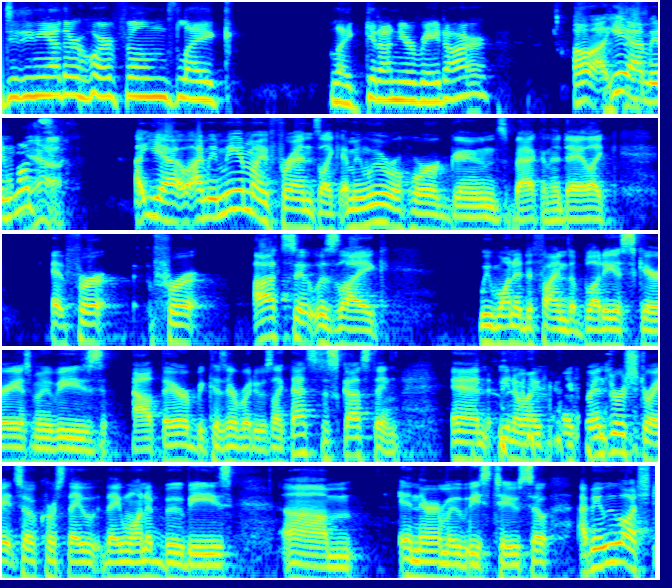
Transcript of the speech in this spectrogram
did any other horror films like like get on your radar? uh, yeah, I mean, once Yeah. Uh, yeah, I mean, me and my friends, like, I mean, we were horror goons back in the day. Like, for for us, it was like we wanted to find the bloodiest, scariest movies out there because everybody was like, "That's disgusting." And you know, my, my friends were straight, so of course they they wanted boobies um, in their movies too. So I mean, we watched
